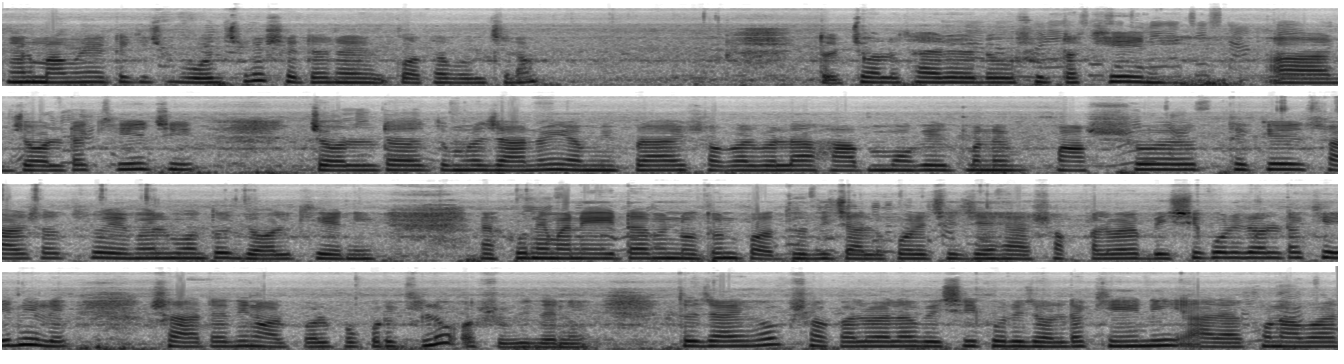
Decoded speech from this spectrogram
আমার মামনি একটা কিছু বলছিল, সেটা কথা বলছিলাম। তো চলো থাইরয়েডের ওষুধটা খেয়ে নিই আর জলটা খেয়েছি। জলটা তোমরা জানোই, আমি প্রায় সকালবেলা হাফ মগে মানে পাঁচশো থেকে সাড়ে সাতশো এমএল মতো জল খেয়ে নিই এখন মানে এটা আমি নতুন পদ্ধতি চালু করেছি যে হ্যাঁ সকালবেলা বেশি করে জলটা খেয়ে নিলে সারাটা দিন অল্প অল্প করে খেলেও অসুবিধে নেই। তো যাই হোক, সকালবেলা বেশি করে জলটা খেয়ে নিই আর এখন আবার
